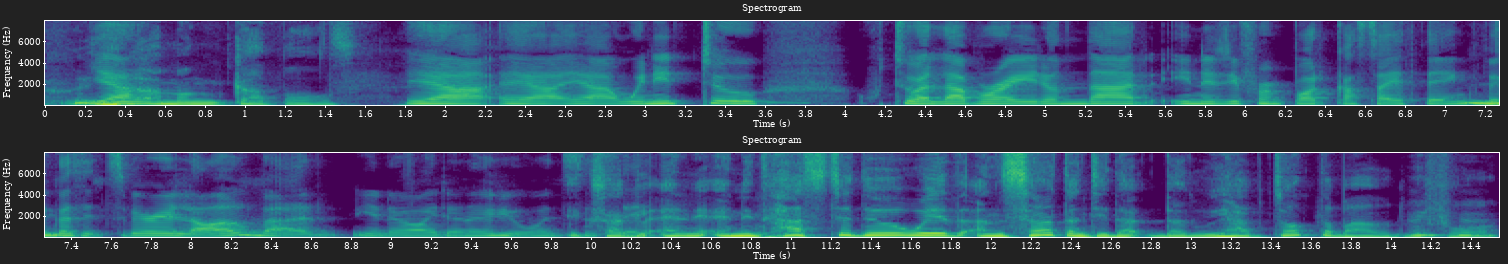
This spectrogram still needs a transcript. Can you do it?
Yeah. among couples. Yeah, yeah, yeah. We need to to elaborate on that in a different podcast, I think, because it's very long. But you know, I don't know if you want to Exactly, say. and and it has to do with uncertainty that, that we have talked about Mm-hmm, before.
